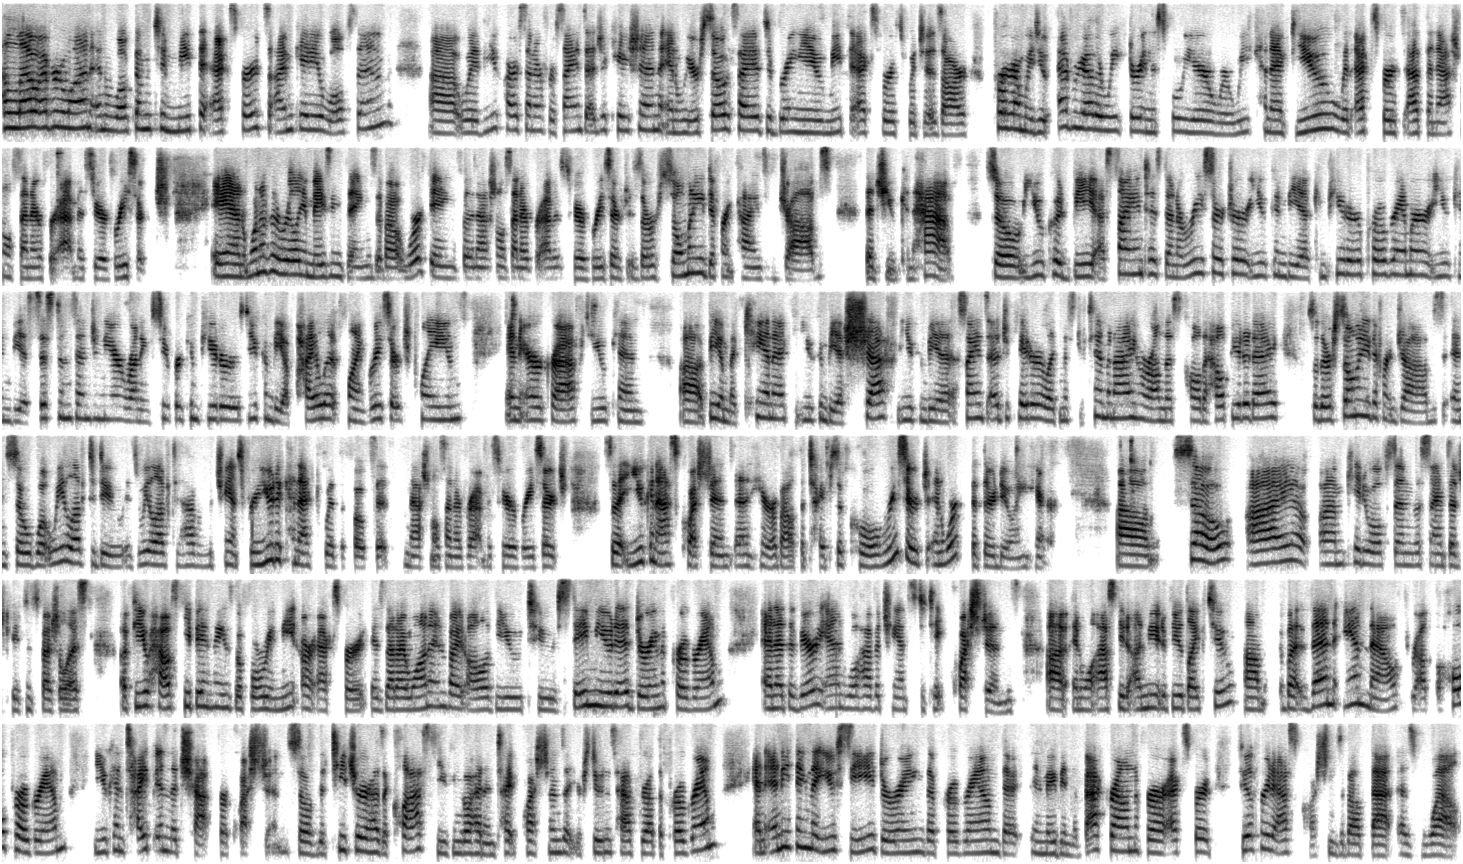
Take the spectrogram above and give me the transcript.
Hello, everyone, and welcome to Meet the Experts. I'm Katie Wolfson uh, with UCAR Center for Science Education, and we are so excited to bring you Meet the Experts, which is our program we do every other week during the school year where we connect you with experts at the National Center for Atmospheric Research. And one of the really amazing things about working for the National Center for Atmospheric Research is there are so many different kinds of jobs that you can have. So you could be a scientist and a researcher, you can be a computer programmer, you can be a systems engineer running supercomputers, you can be a pilot flying research planes and aircraft, you can uh, be a mechanic, you can be a chef, you can be a science educator like Mr. Tim and I who are on this call to help you today. So there's so many different jobs. And so what we love to do is we love to have a chance for you to connect with the folks at National Center for Atmospheric Research so that you can ask questions and hear about the types of cool research and work that they're doing here. Um, so I am Katie Wolfson, the science education specialist. A few housekeeping things before we meet our expert is that I want to invite all of you to stay muted during the program. And at the very end, we'll have a chance to take questions uh, and we'll ask you to unmute if you'd like to. Um, but then and now throughout the whole program, you can type in the chat for questions. So if the teacher has a class, you can go ahead and type questions that your students have throughout the program. And anything that you see during the program that and maybe in the background for our expert, feel free to ask questions about that as well.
